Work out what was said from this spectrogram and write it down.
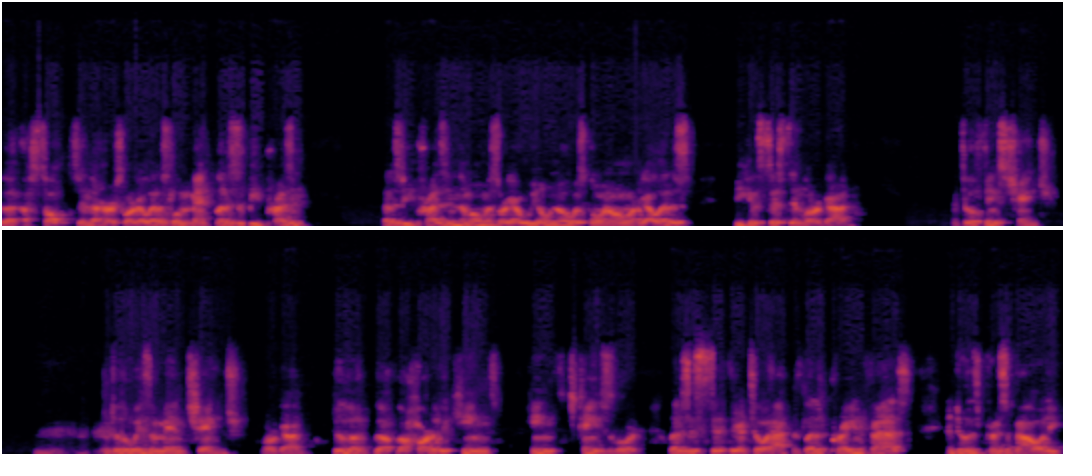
the assaults and the hurts, Lord God. Let us lament. Let us just be present. Let us be present in the moments, Lord God. We don't know what's going on, Lord God. Let us be consistent, Lord God, until things change, until the ways of men change, Lord God, until the, the, the heart of the kings kings changes, Lord. Let us just sit there until it happens. Let us pray and fast until this principality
